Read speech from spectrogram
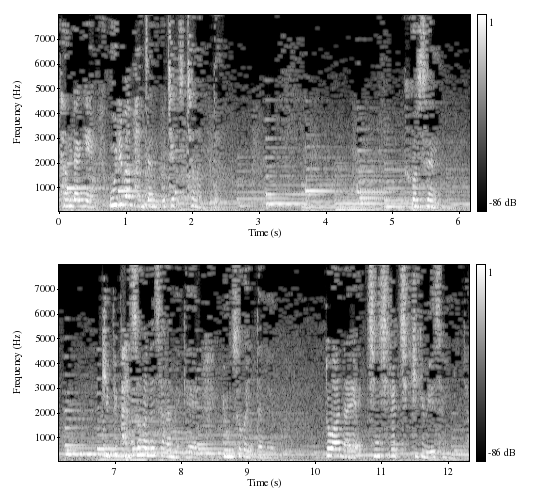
당당히 우리 반 반장으로 재추천합니다. 그것은 깊이 반성하는 사람에게 용서가 있다는 또 하나의 진실을 지키기 위해서입니다.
